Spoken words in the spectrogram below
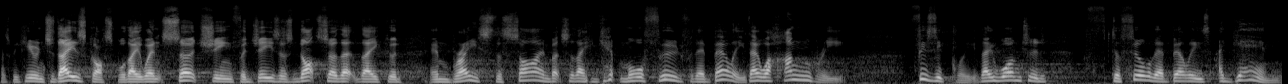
As we hear in today's gospel, they went searching for Jesus not so that they could embrace the sign, but so they could get more food for their belly. They were hungry physically, they wanted to fill their bellies again.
